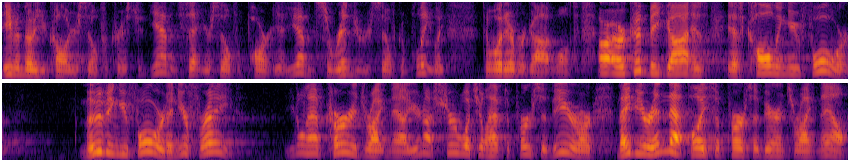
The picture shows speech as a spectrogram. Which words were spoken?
even though you call yourself a Christian. You haven't set yourself apart yet. You haven't surrendered yourself completely to whatever God wants. Or, or it could be God is, is calling you forward, moving you forward, and you're afraid. You don't have courage right now. You're not sure what you'll have to persevere, or maybe you're in that place of perseverance right now.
